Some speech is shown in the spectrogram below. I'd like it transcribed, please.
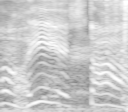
¡Ahí está!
